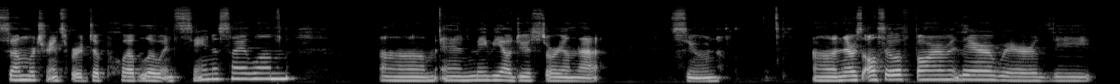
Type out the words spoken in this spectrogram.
Some were transferred to Pueblo Insane Asylum, um, and maybe I'll do a story on that soon. Uh, and there was also a farm there where the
